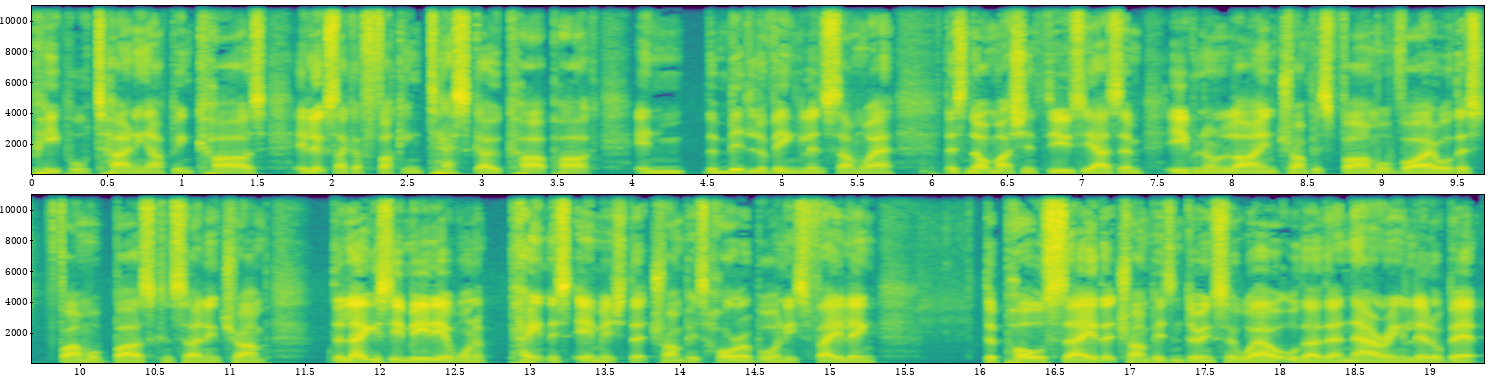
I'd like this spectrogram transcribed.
people turning up in cars. It looks like a fucking Tesco car park in the middle of England somewhere. There's not much enthusiasm. Even online, Trump is far more viral. There's far more buzz concerning Trump. The legacy media want to paint this image that Trump is horrible and he's failing. The polls say that Trump isn't doing so well, although they're narrowing a little bit.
